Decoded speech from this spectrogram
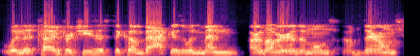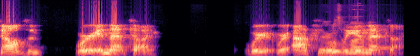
when the time for Jesus to come back is when men are lover of, them of their own selves, and we're in that time. We're we're absolutely in that time.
